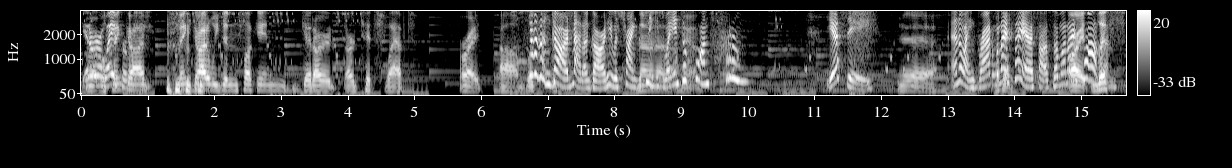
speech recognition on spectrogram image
Get Alright, her well, away thank from God. me. Thank God we didn't fucking get our our tits slapped. All right. Um, He was let's- Engarde, let's- mad on guard. He was trying to No, sneak no, his no, way no, into yeah. Juan's room. Yes, see. Yeah, yeah, yeah. Annoying brat. When I say I saw someone, All I right, saw let's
